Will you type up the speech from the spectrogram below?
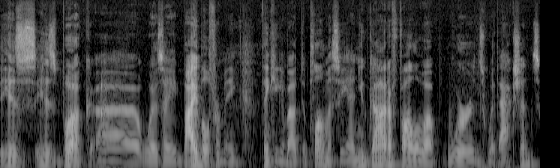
his his book uh, was a bible for me thinking about diplomacy. And you got to follow up words with actions.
